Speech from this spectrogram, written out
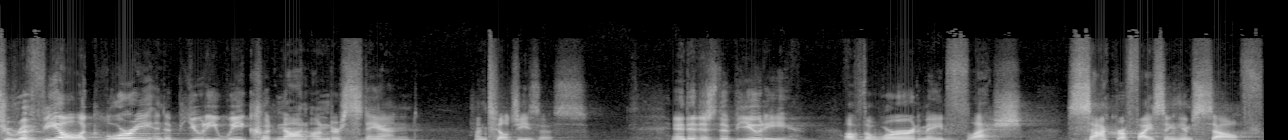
To reveal a glory and a beauty we could not understand until Jesus. And it is the beauty of the Word made flesh, sacrificing himself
